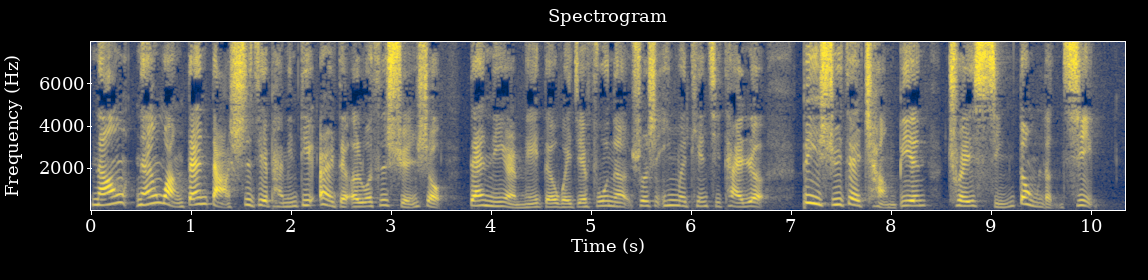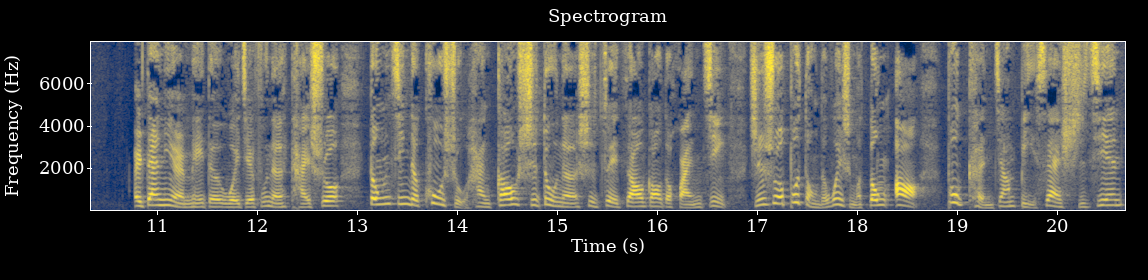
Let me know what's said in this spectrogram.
男男网单打世界排名第二的俄罗斯选手丹尼尔梅德维杰夫呢，说是因为天气太热，必须在场边吹行动冷气。而丹尼尔梅德韦杰夫呢，还说东京的酷暑和高湿度呢是最糟糕的环境，只是说不懂得为什么冬奥不肯将比赛时间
